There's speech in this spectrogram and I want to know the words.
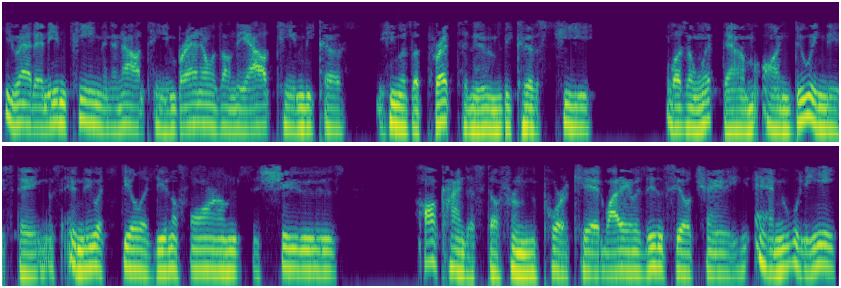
you had an in team and an out team. Brandon was on the out team because he was a threat to them because he wasn't with them on doing these things, and they would steal his uniforms, his shoes, all kinds of stuff from the poor kid while he was in SEAL training. And when he,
